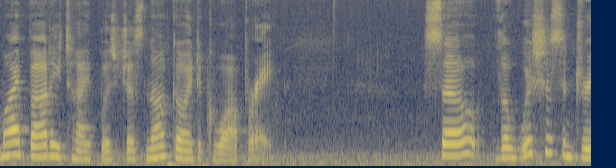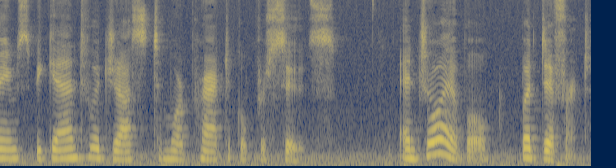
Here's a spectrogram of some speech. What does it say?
my body type was just not going to cooperate. So, the wishes and dreams began to adjust to more practical pursuits. Enjoyable, but different.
